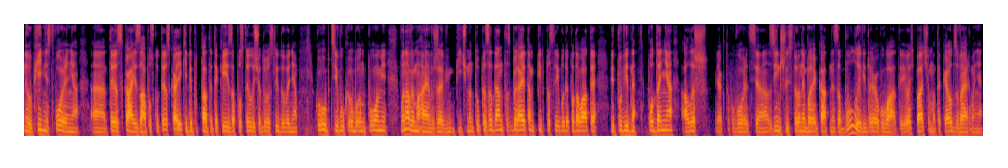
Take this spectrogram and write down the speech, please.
необхідність створення е, ТСК і запуску ТСК, які депутати таки запустили щодо розслідування корупції в Укроборонпромі. Вона вимагає вже імпічменту президента, збирає там підписи і буде подавати відповідне подання. Але ж як то говориться, з іншої сторони барикад не забули відреагувати. І ось бачимо таке от звернення.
